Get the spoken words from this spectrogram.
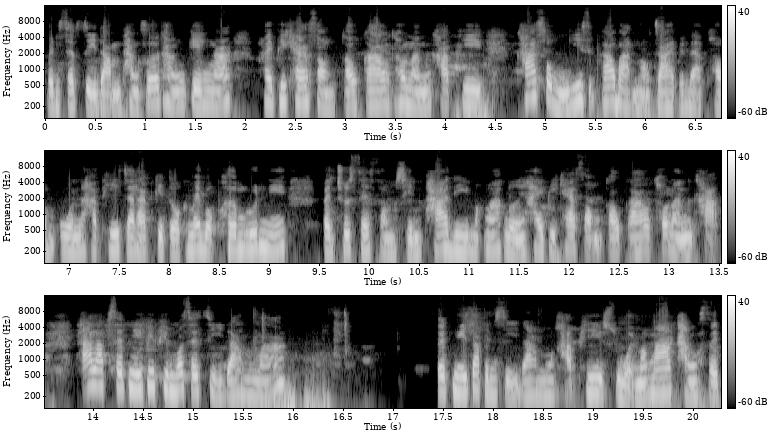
เป็นเซตสีดำทั้งเสื้อทั้งเกงนะ ให้พี่แค่ 299 เท่านั้นค่ะ พี่ค่าส่ง 29 บาทเหมาจ่ายเป็นแบบพร้อมโอนนะคะ พี่จะรับกี่ตัวก็ไม่บอกเพิ่มรุ่นนี้ เป็นชุดเซตสองชิ้นผ้าดีมากๆเลย ให้พี่แค่ 299 เท่านั้นค่ะ ถ้ารับเซตนี้พี่พิมพ์ว่าเซตสีดำนะ เซตนี้จะเป็นสีดำค่ะ พี่สวยมากๆทั้งเซต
